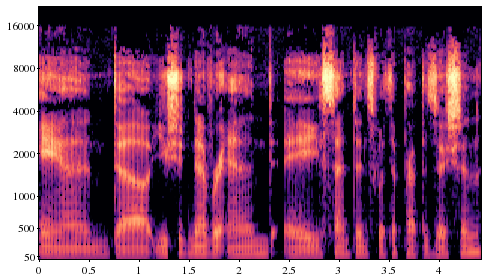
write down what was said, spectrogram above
and uh, you should never end a sentence with a preposition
